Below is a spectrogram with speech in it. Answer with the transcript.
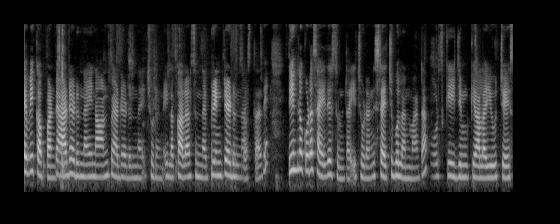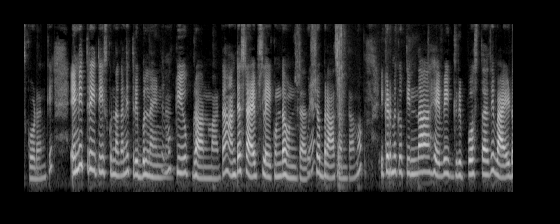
హెవీ కప్ అంటే ప్యాడెడ్ ఉన్నాయి నాన్ ప్యాడెడ్ ఉన్నాయి. చూడండి ఇలా కలర్స్ ఉన్నాయి ప్రింటెడ్ ఉన్నాయి వస్తుంది. దీంట్లో కూడా సైజెస్ ఉంటాయి చూడండి. స్ట్రెచబుల్ అనమాట స్పోర్ట్స్కి జిమ్కి అలా యూజ్ చేసుకోవడానికి. ఎనీ త్రీ తీసుకున్నా కానీ త్రిబుల్ నైన్ క్యూబ్ బ్రా అనమాట అంటే స్ట్రైప్స్ లేకుండా ఉంటుంది. బ్రాస్ అంటాము. ఇక్కడ మీకు కింద హెవీ గ్రిప్ వస్తుంది వైడ్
